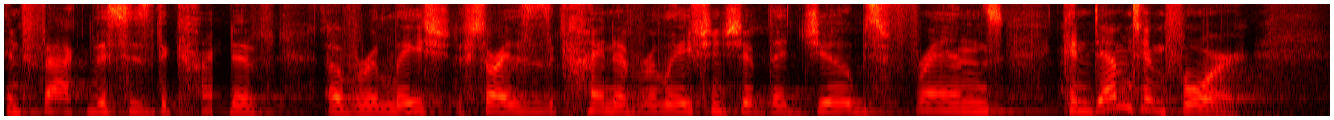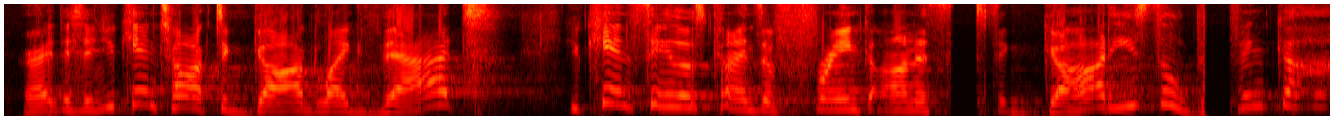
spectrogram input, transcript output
In fact, this is the kind of, of relation, sorry, this is the kind of relationship that Job's friends condemned him for. Right? They said, You can't talk to God like that. You can't say those kinds of frank, honest to God. He's the living God.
